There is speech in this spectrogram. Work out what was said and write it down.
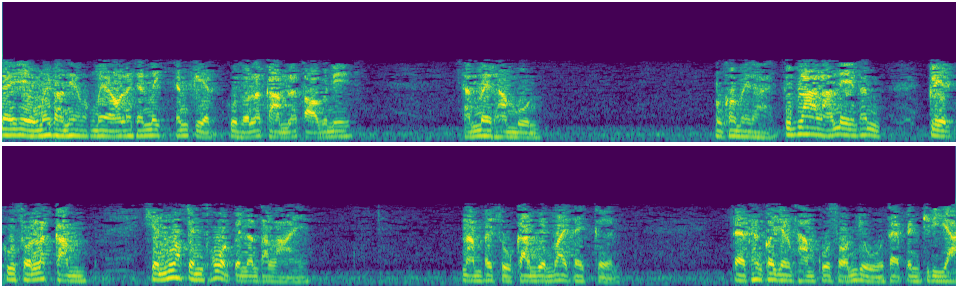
ได้เองไหมตอนนี้บอกไม่เอาแล้วฉันไม่ฉันเกลียดกุศลกรรมแล้วต่อไปนี้ ฉันไม่ทำบุญ มันก็ไม่ได้คือพระหลานเองท่านเกลียดกุศลกรรม เห็นว่าเป็นโทษเป็นอันตราย นำไปสู่การเวียนว่ายใจเกิด แต่ท่านก็ยังทำกุศลอยู่ แต่เป็นกิริยา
